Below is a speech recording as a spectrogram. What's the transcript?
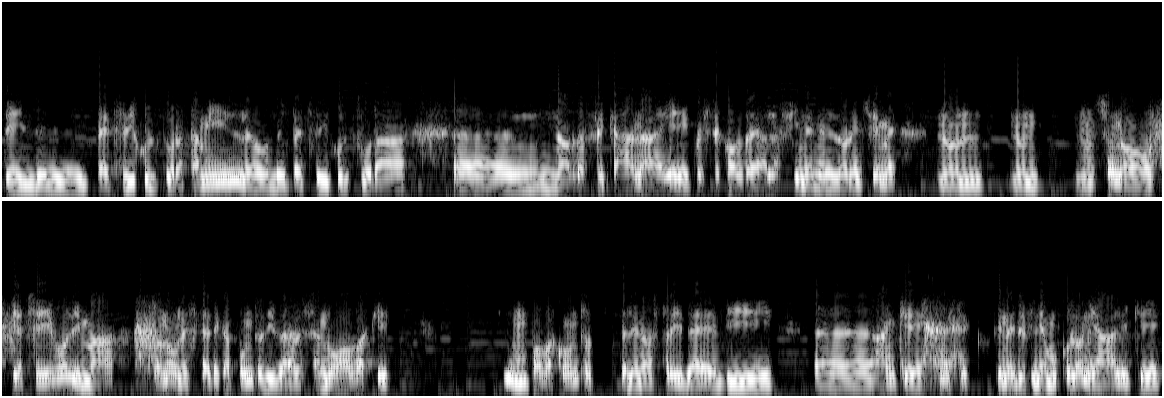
dei, dei, pezzi di cultura tamil o dei pezzi di cultura eh, nordafricana e queste cose alla fine nel loro insieme non, non, non sono spiacevoli ma sono un'estetica appunto diversa, nuova che un po' va contro tutte le nostre idee di eh, anche che noi definiamo coloniali che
